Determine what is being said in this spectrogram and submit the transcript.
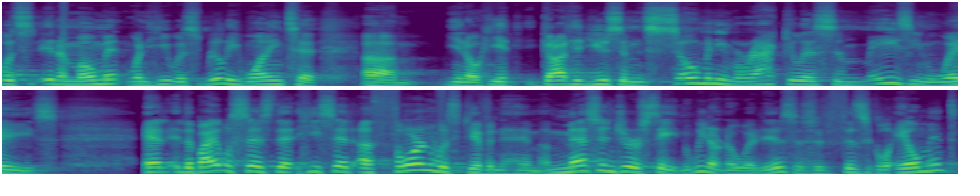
was in a moment when he was really wanting to, um, you know, he had, God had used him in so many miraculous, amazing ways. And the Bible says that he said a thorn was given to him, a messenger of Satan. We don't know what it is. It's a physical ailment.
